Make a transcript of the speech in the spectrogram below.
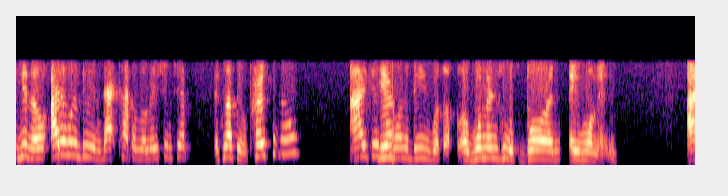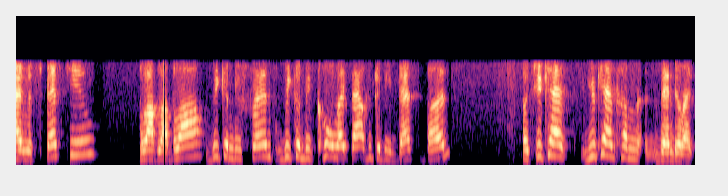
you know, I don't want to be in that type of relationship. It's nothing personal. I just Yeah. want to be with a, a woman who was born a woman. I respect you. Blah blah blah. We can be friends. We could be cool like that. We could be best buds. But you can't you can't come then be like.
